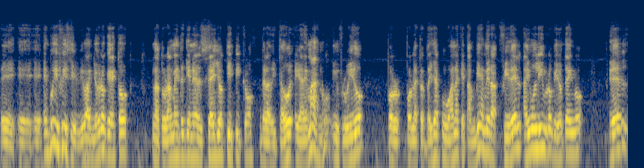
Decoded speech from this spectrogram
Eh, es muy difícil, Iván. Yo creo que esto naturalmente tiene el sello típico de la dictadura y además, ¿no? Influido por, por la estrategia cubana que también, mira, Fidel, hay un libro que yo tengo Fidel,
